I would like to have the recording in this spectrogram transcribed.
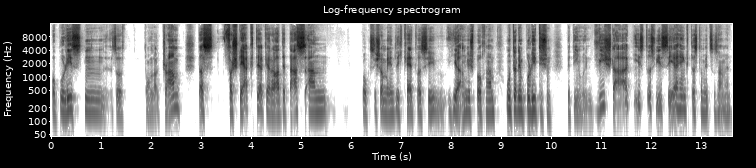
Populisten, also Donald Trump, das verstärkt ja gerade das an toxischer Männlichkeit, was Sie hier angesprochen haben, unter den politischen Bedingungen. Wie stark ist das? Wie sehr hängt das damit zusammen?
